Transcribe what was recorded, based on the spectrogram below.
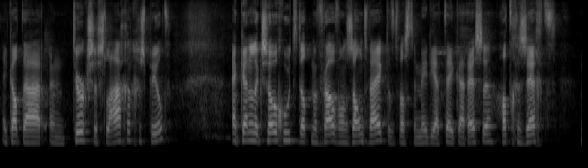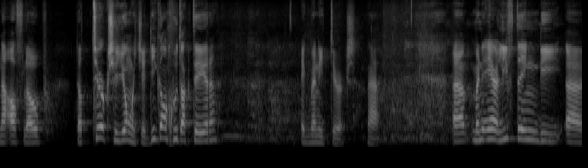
Ik had daar een Turkse slager gespeeld. En kennelijk zo goed dat mevrouw van Zandwijk, dat was de mediathecaresse, had gezegd na afloop: Dat Turkse jongetje, die kan goed acteren. Ik ben niet Turks. Nou. Uh, meneer Liefding die, uh,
